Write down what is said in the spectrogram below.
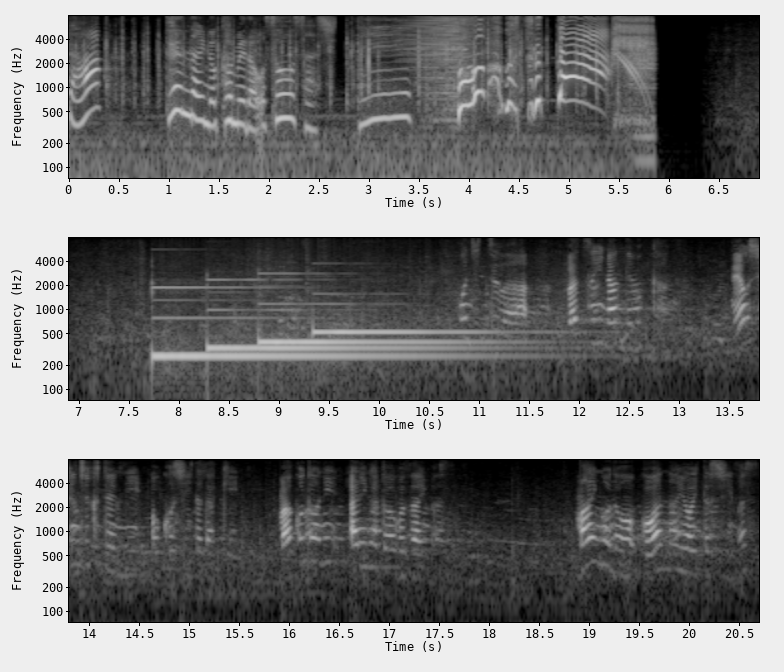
みなんだ。店内のカメラを操作して。あ映った。日は松井南デム館ネオ新宿店にお越しいただき誠にありがとうございます。迷子のご案内をいたします。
